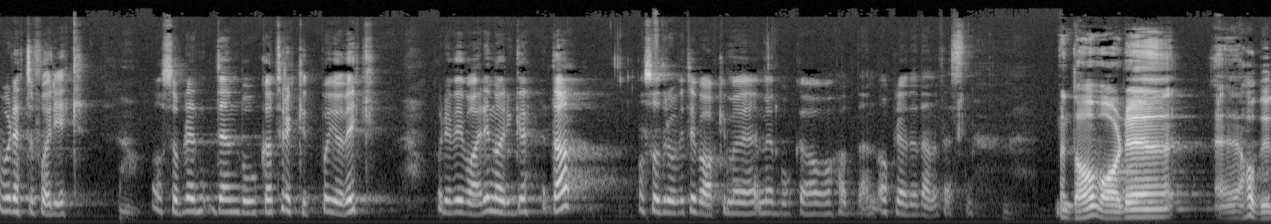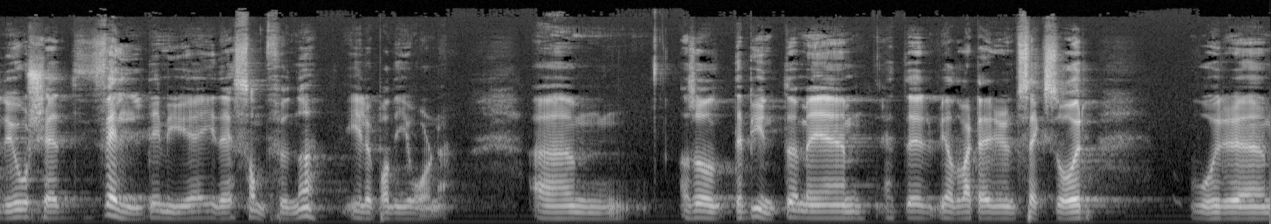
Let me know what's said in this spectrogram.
hvor dette foregikk. Og så ble den boka trykket på Gjøvik fordi vi var i Norge da. Og så dro vi tilbake med, med boka og den, opplevde denne festen. Men da det eh, hadde det jo skjedd veldig mye i det samfunnet i løpet av de årene. Um, altså, det begynte med etter, Vi hadde vært der i rundt seks år hvor eh,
